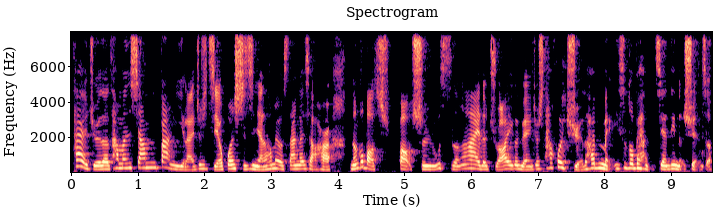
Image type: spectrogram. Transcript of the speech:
他也觉得他们相伴以来就是结婚十几年了，他们有三个小孩，能够保持保持如此恩爱的主要一个原因就是他会觉得他每一次都被很坚定的选择。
